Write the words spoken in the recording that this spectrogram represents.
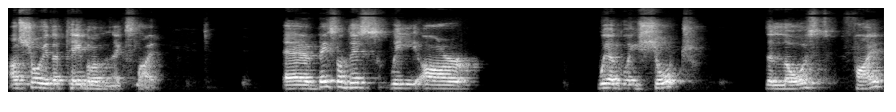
I'll show you the table on the next slide. Uh, based on this, we are we are going short the lowest five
